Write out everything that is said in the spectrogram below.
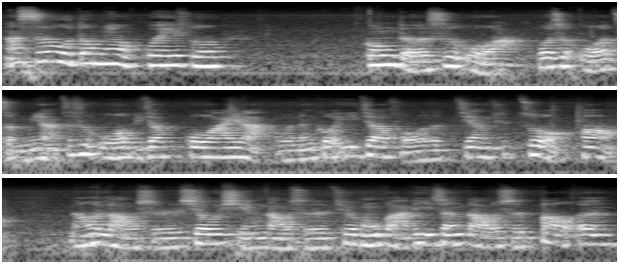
那师傅都没有归说功德是我啊，或是我怎么样，这是我比较乖啦，我能够依教佛的这样去做啊。然后老实修行，老实去弘法利生，老实报恩，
